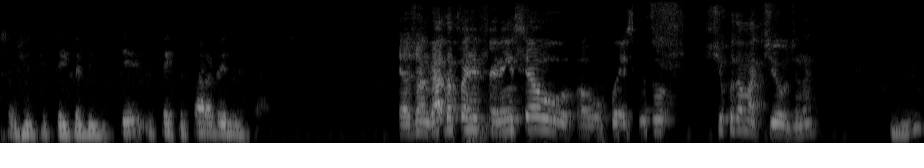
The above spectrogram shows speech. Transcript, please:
Isso a gente tem que admitir e tem que parabenizá-los. É, a jangada foi referência ao, ao conhecido Chico da Matilde, né? Uhum,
